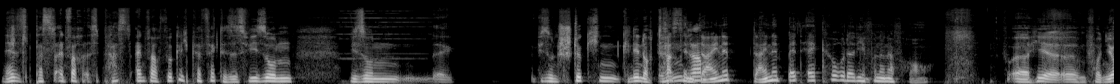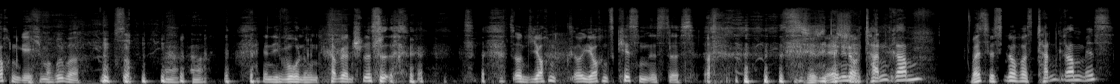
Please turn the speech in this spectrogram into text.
Ja, es passt einfach, es passt einfach wirklich perfekt. Es ist wie so ein, wie so ein, äh, wie so ein Stückchen, kennt ihr noch Ist das denn Tangram? deine, deine Bettecke oder die von deiner Frau? Äh, hier, äh, von Jochen gehe ich immer rüber Ja, ja. in die Wohnung. Habe ja einen Schlüssel. Und Jochen, Jochens Kissen ist das. Kennt ihr noch Tangram? Was? Wisst ihr noch, was Tangram ist?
